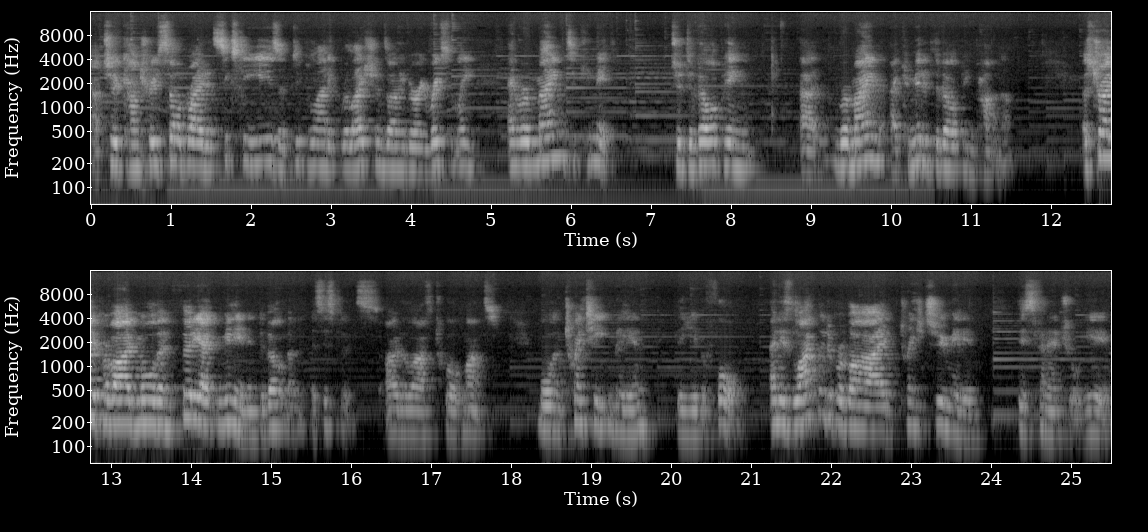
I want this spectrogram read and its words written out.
Our two countries celebrated 60 years of diplomatic relations only very recently and remain to commit to developing, uh, remain a committed developing partner. Australia provided more than 38 million in development assistance over the last 12 months, more than 20 million the year before and is likely to provide 22 million this financial year.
